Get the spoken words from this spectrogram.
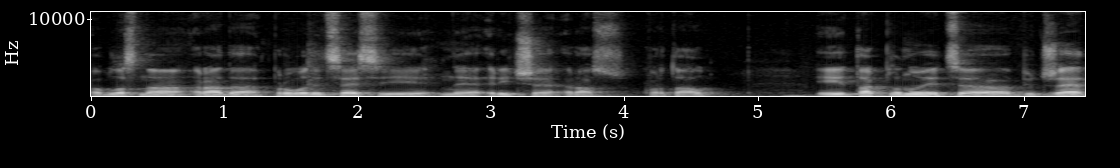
обласна рада проводить сесії не рідше раз в квартал, і так планується бюджет,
